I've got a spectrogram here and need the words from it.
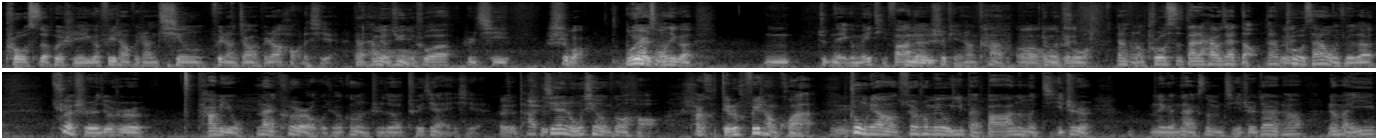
Pro 四会是一个非常非常轻、非常脚感非常好的鞋，但他没有具哦。体说日期。是吧？我也是从那个嗯，就哪个媒体发的嗯。视频上看这么说，但可能 Pro 四大家还要再等，但是 Pro 三我觉得确实就是它比耐克我觉得更值得推荐一些，哎就它兼容性更好，它底儿非常宽，嗯。重量虽然说没有一百八那么极致，那个 Next 那么极致，但是它两百一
